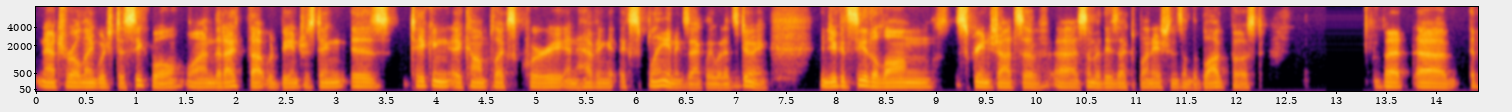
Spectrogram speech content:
natural language to SQL one that I thought would be interesting, is taking a complex query and having it explain exactly what it's doing. And you could see the long screenshots of uh, some of these explanations on the blog post. But uh, at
